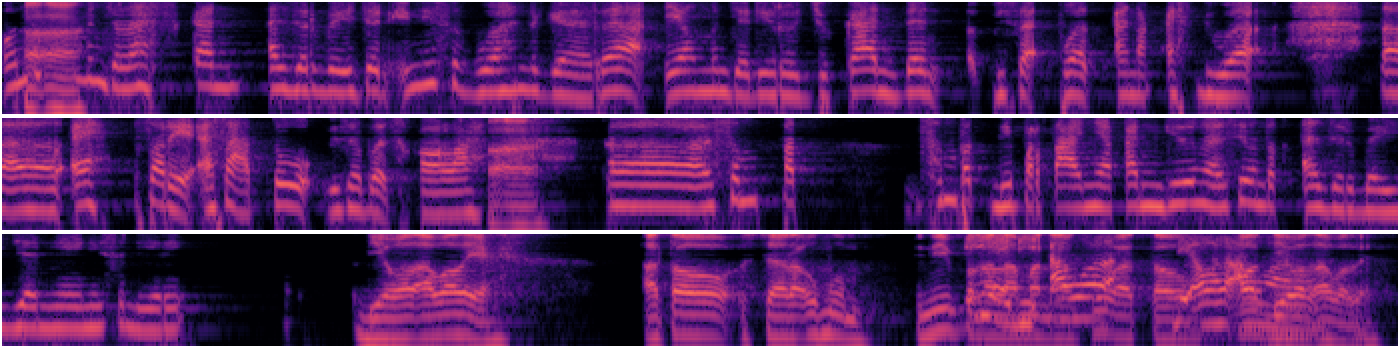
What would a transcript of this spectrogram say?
untuk uh -uh. menjelaskan Azerbaijan ini sebuah negara yang menjadi rujukan dan bisa buat anak S2 uh, eh, eh sorry S1 bisa buat sekolah. Uh -uh. Uh, sempat sempat dipertanyakan gitu nggak sih untuk Azerbaijannya ini sendiri? Di awal-awal ya? Atau secara umum? Ini pengalaman iya, awal, aku atau di awal -awal. oh di awal-awal ya? Oke.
